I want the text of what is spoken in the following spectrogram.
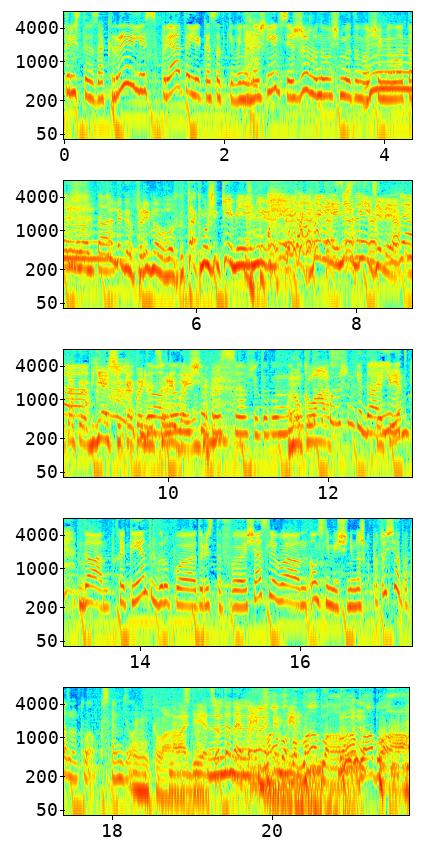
туристы его закрыли, спрятали, касатки его не нашли, все живы. Ну, в общем, это вообще милота, милота. Он такой прыгнул в лодку. Так, мужики, меня не... Так, вы меня не видели. да. И такой в ящик какой-нибудь да, с ну рыбой. вообще красавчик такой. Ну, класс. хорошенький, да. И вот, да, хэппи-энд, группа туристов э, счастлива. Он с ними еще немножко потусил, а потом он плыл по своим делам. Класс. Молодец. Вот это я понимаю. Пингвин. Бла-бла-бла-бла-бла-бла.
